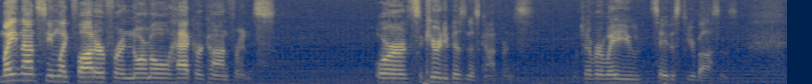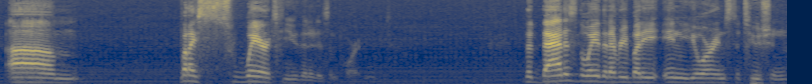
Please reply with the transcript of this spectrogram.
might not seem like fodder for a normal hacker conference or security business conference, whichever way you say this to your bosses. Um, but I swear to you that it is important. That that is the way that everybody in your institution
